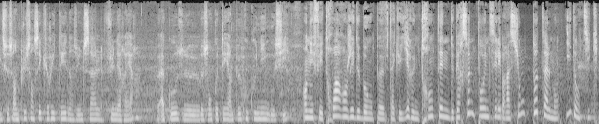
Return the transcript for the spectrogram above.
ils se sentent plus en sécurité dans une salle funéraire à cause de son côté un peu cocooning aussi. En effet, trois rangées de bancs peuvent accueillir une trentaine de personnes pour une célébration totalement identique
